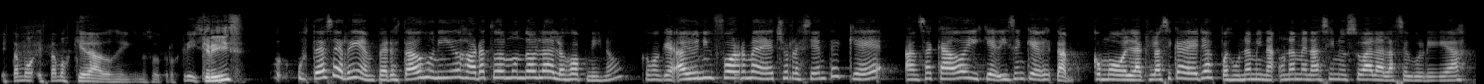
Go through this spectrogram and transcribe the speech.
estamos, estamos quedados en nosotros. Cris. Cris, Ustedes se ríen, pero Estados Unidos ahora todo el mundo habla de los ovnis, ¿no? Como que hay un informe de hecho reciente que han sacado y que dicen que está, como la clásica de ellas, pues una, mina- una amenaza inusual a la seguridad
